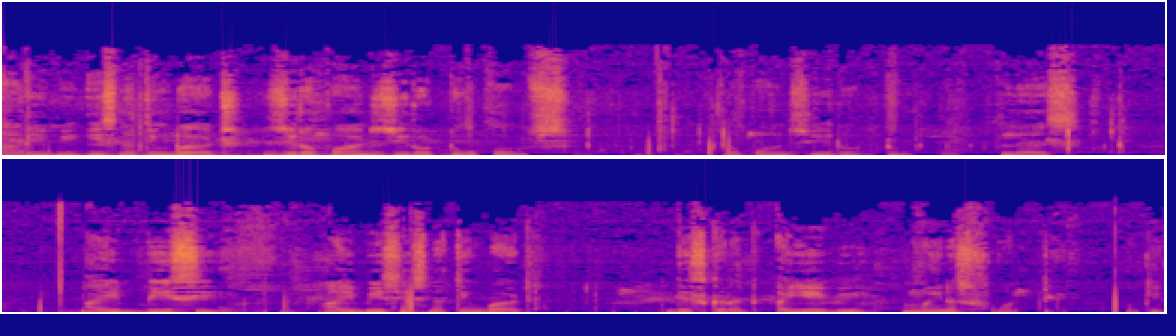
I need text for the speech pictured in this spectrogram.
RAB is nothing but 0.02 ohms. 0.02 plus IBC. IBC is nothing but this current IAB minus 40. Okay.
